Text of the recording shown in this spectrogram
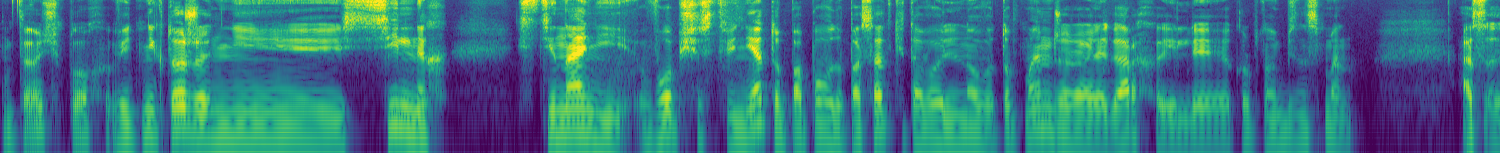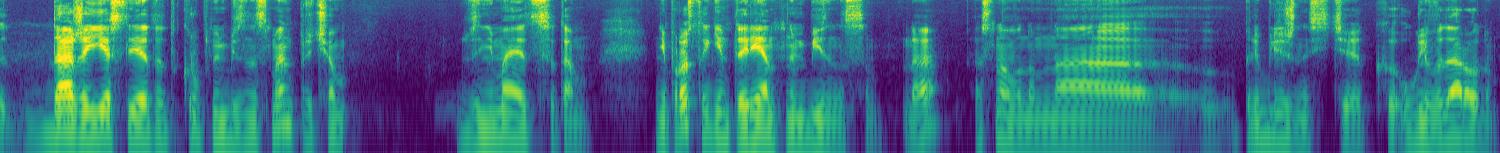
Это очень плохо. Ведь никто же не сильных стенаний в обществе нету по поводу посадки того или иного топ-менеджера, олигарха или крупного бизнесмена. А даже если этот крупный бизнесмен, причем занимается там не просто каким-то рентным бизнесом, да, основанным на приближенности к углеводородам,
